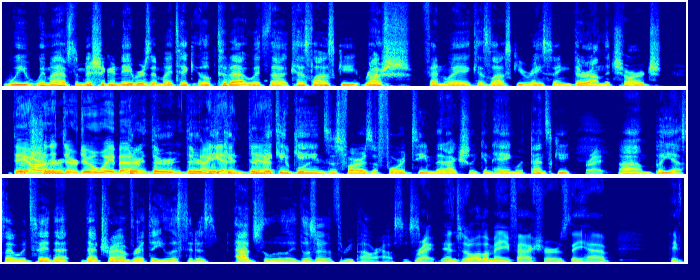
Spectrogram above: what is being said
we we might have some Michigan neighbors that might take ilk to that with uh, Keselowski, Roush Fenway, Keselowski Racing. They're on the charge. They are. sure. They're doing way better. They're they're they're making they're making point. gains as far as a Ford team that actually can hang with Penske. right. Um, but yes, I would say that that triumvirate that you listed is absolutely those are the three powerhouses. Right. And so all the manufacturers they have they've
